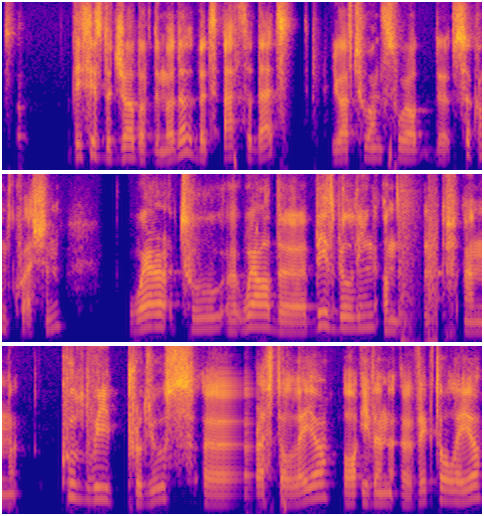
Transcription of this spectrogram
So this is the job of the model. But after that, you have to answer the second question: where to uh, where are the this building on the map, and could we produce a raster layer or even a vector layer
